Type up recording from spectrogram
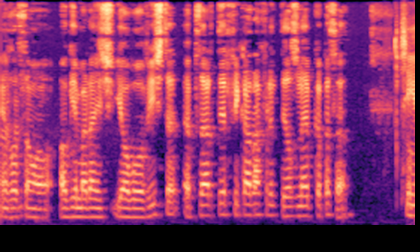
em relação ao, ao Guimarães e ao Boa Vista, apesar de ter ficado à frente deles na época passada. Sim,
